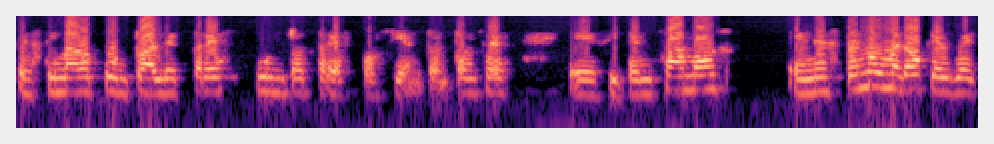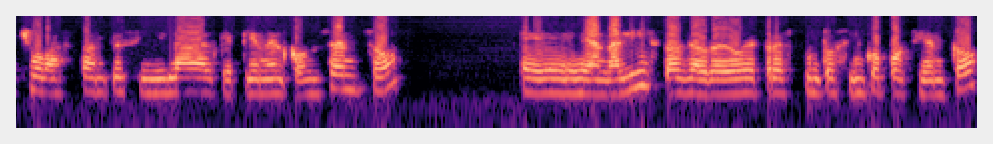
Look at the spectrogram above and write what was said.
estimado puntual de 3.3%. Entonces, eh, si pensamos en este número, que es de hecho bastante similar al que tiene el consenso eh, de analistas de alrededor de 3.5%,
